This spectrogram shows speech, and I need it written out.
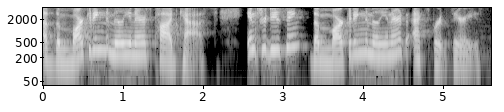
of the Marketing to Millionaires podcast, introducing the Marketing to Millionaires Expert Series.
